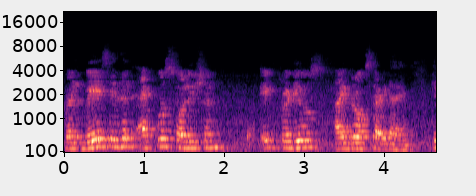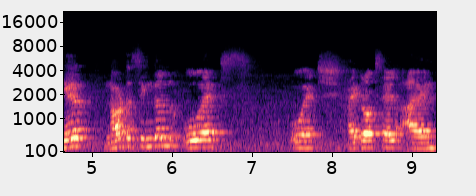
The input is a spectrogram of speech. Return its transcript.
when base is in aqueous solution it produce hydroxide ion here not a single OX OH hydroxyl ion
